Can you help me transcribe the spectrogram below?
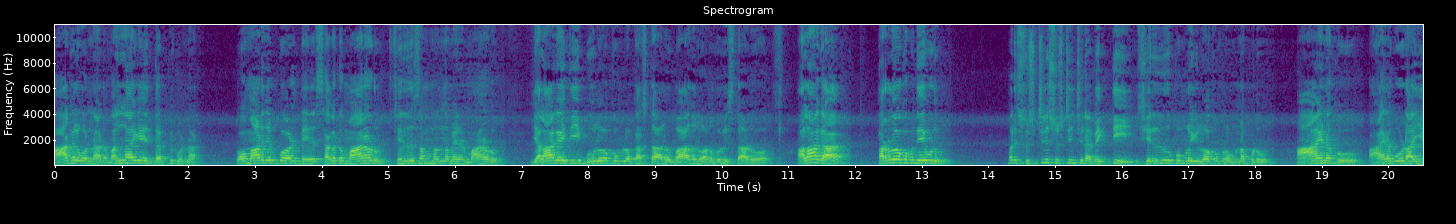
ఆకలి కొన్నాడు. మనలాగే దప్పికొన్నాడు ఓ మాట చెప్పుకోవాలంటే సగటు మానవుడు శరీర సంబంధమైన మానవుడు ఎలాగైతే ఈ భూలోకంలో కష్టాలు బాధలు అనుభవిస్తాడో అలాగా పరలోకపు దేవుడు మరి సృష్టిని సృష్టించిన వ్యక్తి శరీర రూపంలో ఈ లోకంలో ఉన్నప్పుడు ఆయనకు ఆయన కూడా ఈ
